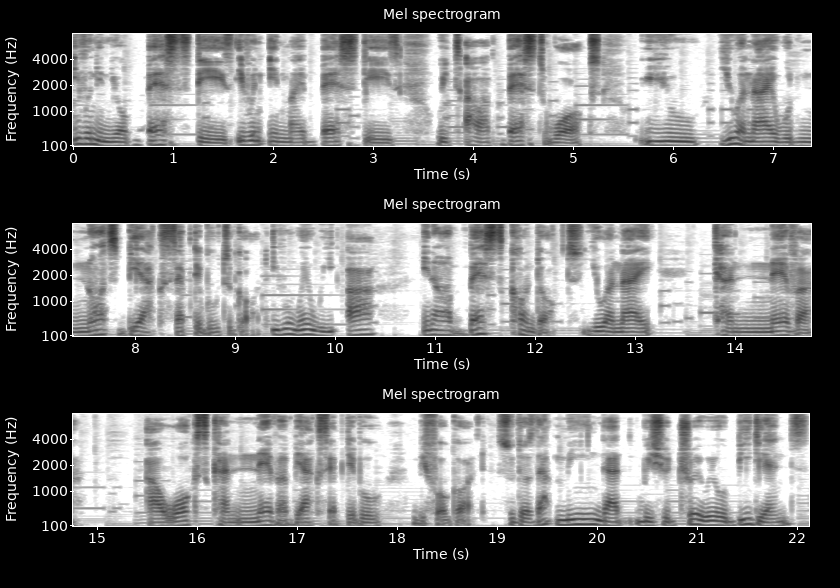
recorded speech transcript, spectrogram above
Even in your best days, even in my best days, with our best works, you you and I would not be acceptable to God. Even when we are in our best conduct, you and I can never our works can never be acceptable before God. So does that mean that we should throw away obedience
